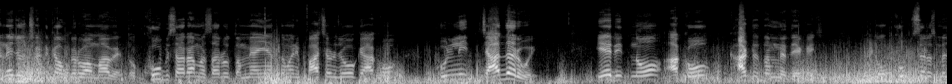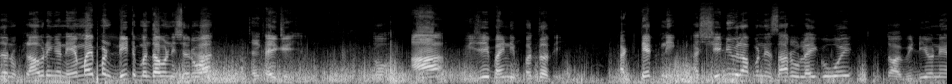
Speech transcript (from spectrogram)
અને જો છંટકાવ કરવામાં આવે તો ખૂબ સારામાં સારું તમે અહીંયા તમારી પાછળ જુઓ કે આખો ફૂલની ચાદર હોય એ રીતનો આખો ઘાટ તમને દેખાય છે. તો ખૂબ સરસ મજાનું ફ્લાવરિંગ અને એમાંય પણ ડીટ બંધાવવાની શરૂઆત થઈ ગઈ છે. આ વિજયભાઈની પદ્ધતિ આ ટેકનિક આ શેડ્યુલ આપણને સારું લાગ્યું હોય તો આ વિડીયોને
